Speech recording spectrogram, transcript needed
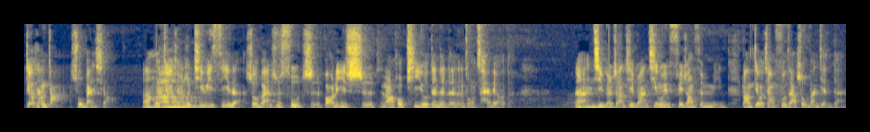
雕像大，手办小。然后雕像是 PVC 的，手办是树脂、宝丽石，然后 PU 等等等等这种材料的，啊、基本上基本上泾渭非常分明，然后雕像复杂，手办简单。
